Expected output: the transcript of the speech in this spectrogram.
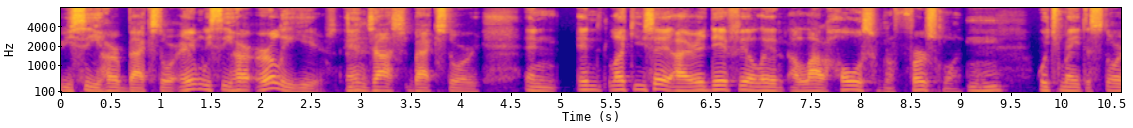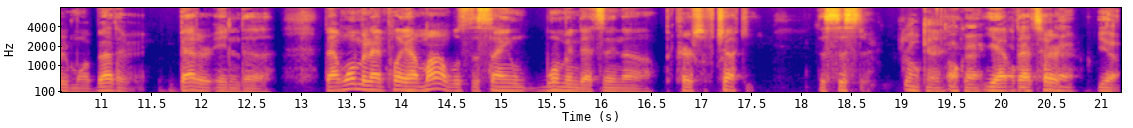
you see her backstory and we see her early years and Josh's backstory. And and like you said, I already did fill in a lot of holes from the first one, mm-hmm. which made the story more better better in the uh, that woman that played her mom was the same woman that's in uh the Curse of Chucky, the sister. Okay. Okay. Yep, Okay. that's her. Okay. Yeah.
